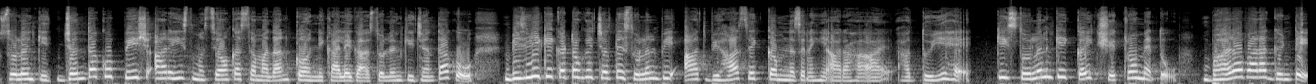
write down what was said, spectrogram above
सोलन की जनता को पेश आ रही समस्याओं का समाधान कौन निकालेगा? सोलन की जनता को बिजली के कटों के चलते सोलन भी आज बिहार से कम नज़र नहीं आ रहा है। हद तो ये है कि सोलन के कई क्षेत्रों में तो बारह बारह घंटे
